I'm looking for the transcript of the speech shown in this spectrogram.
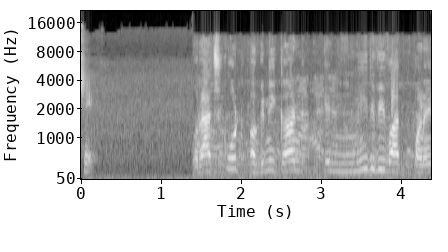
છે. રાજકોટ અગ્નિકાંડ એ નિર્વિવાદપણે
